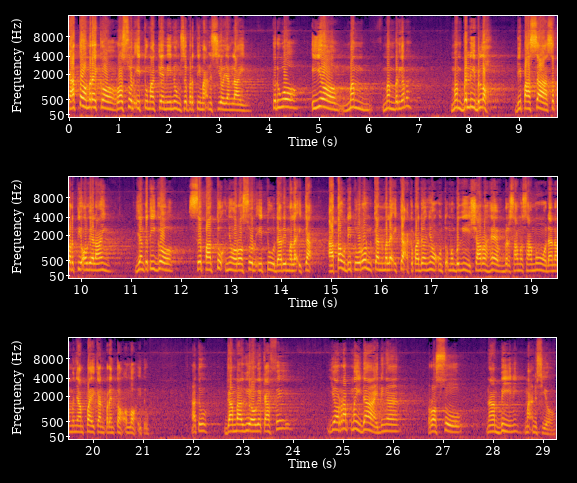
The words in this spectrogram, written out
Kata mereka Rasul itu makan minum seperti manusia yang lain. Kedua, ia mem, memberi apa? Membeli belah di pasar seperti orang lain. Yang ketiga, sepatutnya Rasul itu dari malaikat atau diturunkan malaikat kepadanya untuk memberi syarah bersama-sama dalam menyampaikan perintah Allah itu. Ha tu gambar orang kafir ya rab mai dai dengan rasul nabi ni manusia.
